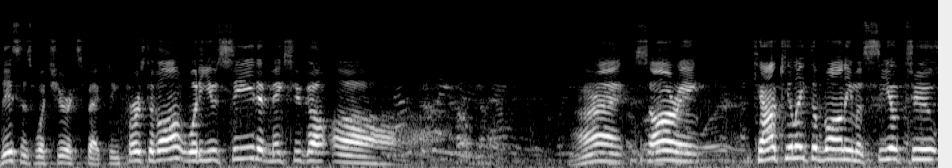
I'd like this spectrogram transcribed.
this is what you're expecting. First of all, what do you see that makes you go, oh? All right, sorry. Calculate the volume of CO2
